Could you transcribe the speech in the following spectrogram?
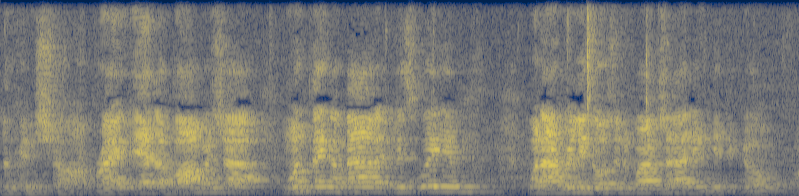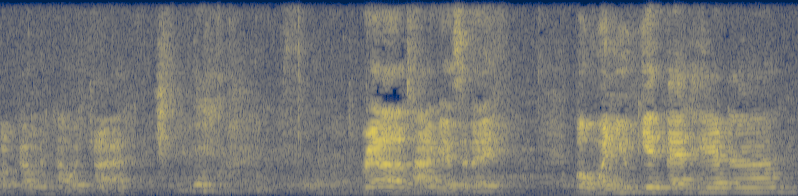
looking sharp, right? At a barbershop, one thing about it, Miss Williams, when I really go to the barbershop, I didn't get to go for coming, I was trying. Ran out of time yesterday. But when you get that hair done,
